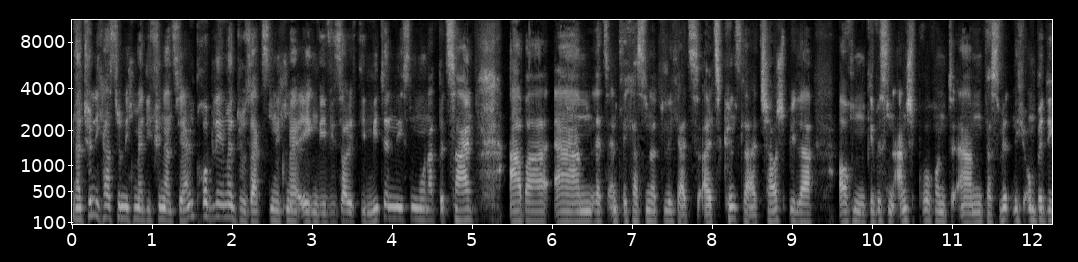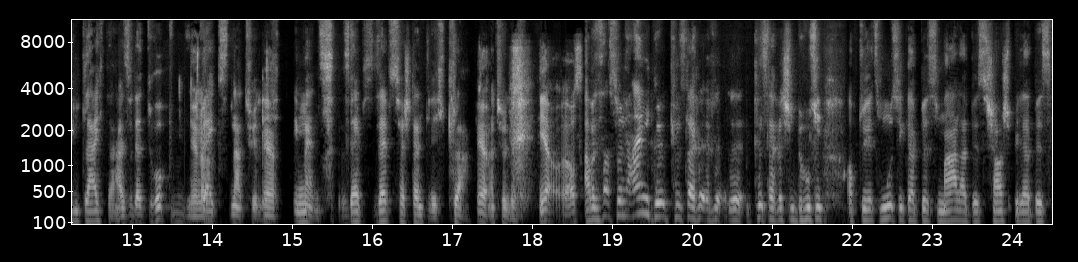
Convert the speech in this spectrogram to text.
Natürlich hast du nicht mehr die finanziellen Probleme. Du sagst nicht mehr irgendwie, wie soll ich die Miete nächsten Monat bezahlen. Aber ähm, letztendlich hast du natürlich als, als Künstler, als Schauspieler auch einen gewissen Anspruch und ähm, das wird nicht unbedingt leichter. Also der Druck genau. wächst natürlich ja. Immens. Selbst, selbstverständlich, klar, ja. natürlich. Ja, Aber das hast du in allen Künstler, äh, künstlerischen Berufen, ob du jetzt Musiker bist, Maler bist, Schauspieler bist,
